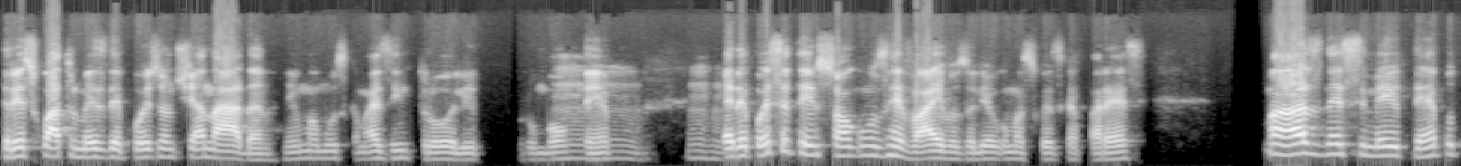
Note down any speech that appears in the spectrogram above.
três, quatro meses depois não tinha nada, nenhuma música mais entrou ali por um bom hum, tempo. Uhum. E depois você tem só alguns revivals ali, algumas coisas que aparecem, mas nesse meio tempo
